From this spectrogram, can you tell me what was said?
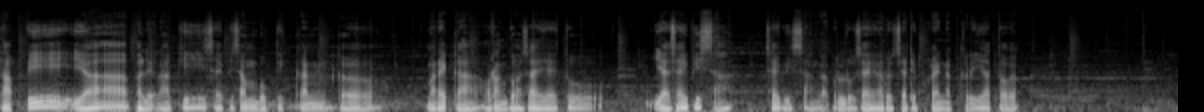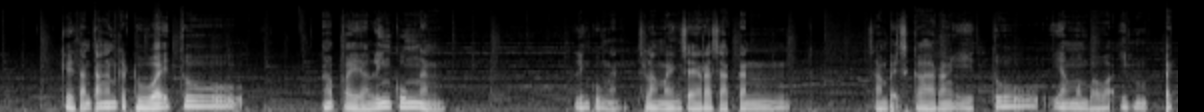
tapi ya balik lagi saya bisa membuktikan ke mereka orang tua saya itu ya saya bisa saya bisa nggak perlu saya harus jadi pegawai negeri atau Oke, tantangan kedua itu apa ya? Lingkungan. Lingkungan. Selama yang saya rasakan sampai sekarang itu yang membawa impact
